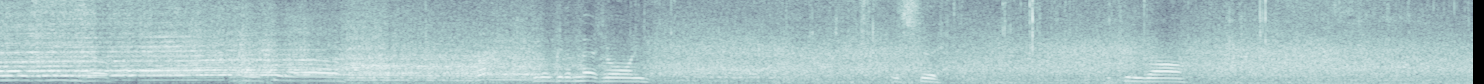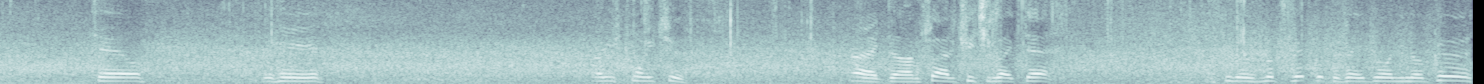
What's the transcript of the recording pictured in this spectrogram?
Don't look at me, though. I'm gonna put a, uh, we're get a measure on him. It's pretty long. Tail to head. Oh, he's 22. Alright, dog, I'm sorry to treat you like that. I see those lip flip whippers ain't doing you no good.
